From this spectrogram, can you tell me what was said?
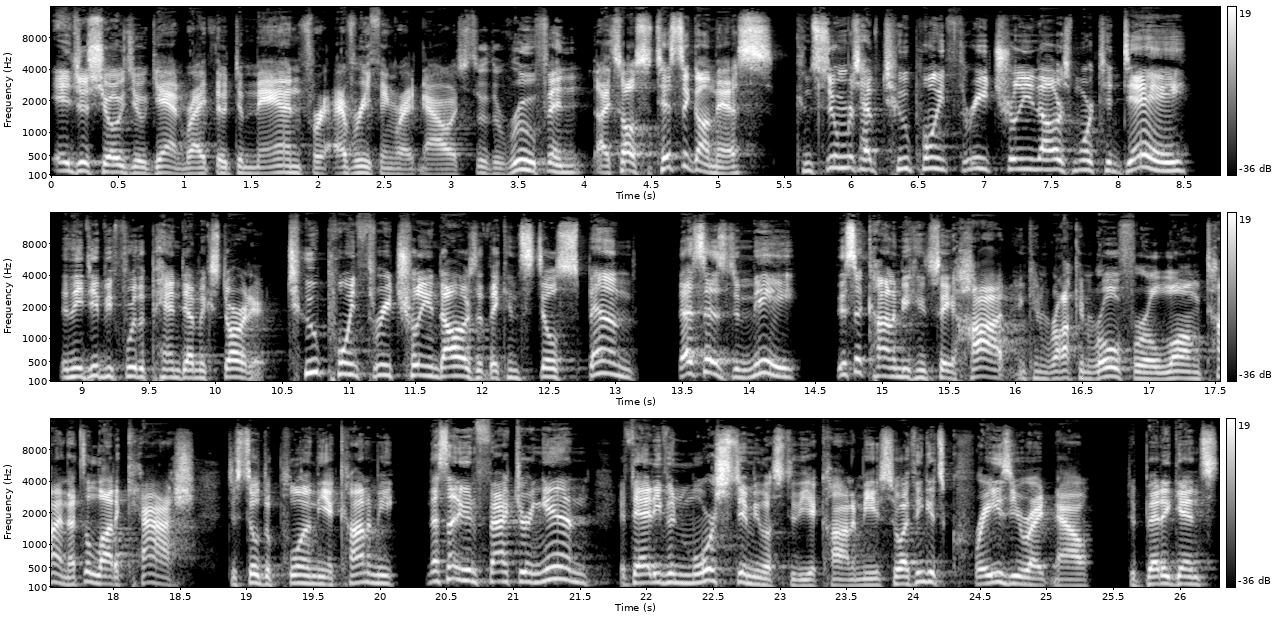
it just shows you again, right? The demand for everything right now is through the roof. And I saw a statistic on this. Consumers have $2.3 trillion more today than they did before the pandemic started. $2.3 trillion that they can still spend. That says to me, this economy can stay hot and can rock and roll for a long time. That's a lot of cash to still deploy in the economy. And that's not even factoring in if they add even more stimulus to the economy. So I think it's crazy right now to bet against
